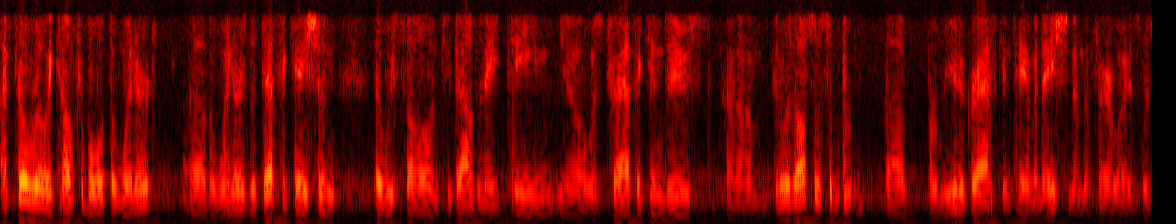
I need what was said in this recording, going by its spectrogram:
I feel really comfortable with the winter. Uh, the winters, the desiccation that we saw in 2018, you know, was traffic induced. Um, and there was also some uh, Bermuda grass contamination in the fairways, which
